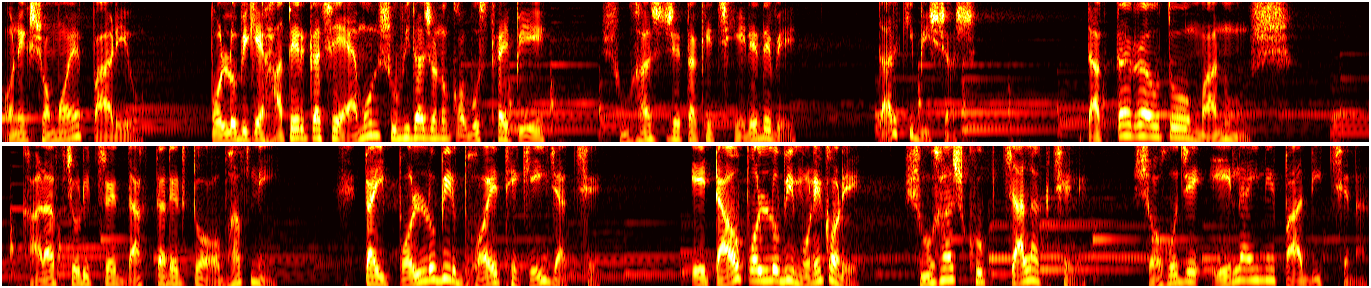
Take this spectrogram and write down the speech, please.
অনেক সময় পারেও। পল্লবীকে হাতের কাছে এমন সুবিধাজনক অবস্থায় পেয়ে সুহাস যে তাকে ছেড়ে দেবে, তার কি বিশ্বাস? ডাক্তাররাও তো মানুষ। খারাপ চরিত্রের ডাক্তারের তো অভাব নেই। তাই পল্লবীর ভয় থেকেই যাচ্ছে। এটাও পল্লবী মনে করে, সুহাস খুব চালাক ছেলে, সহজে এ লাইনে পা দিচ্ছে না।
